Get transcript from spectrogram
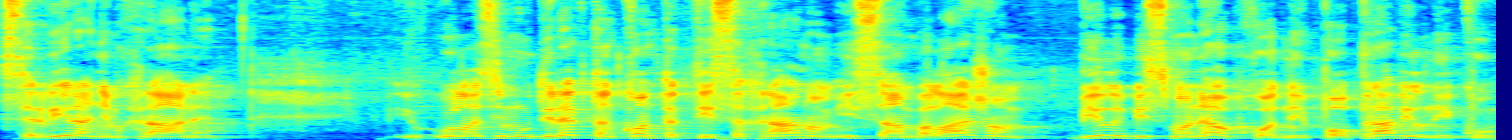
serviranjem hrane, ulazimo u direktan kontakt i sa hranom i sa ambalažom, bili bismo neophodni po pravilniku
